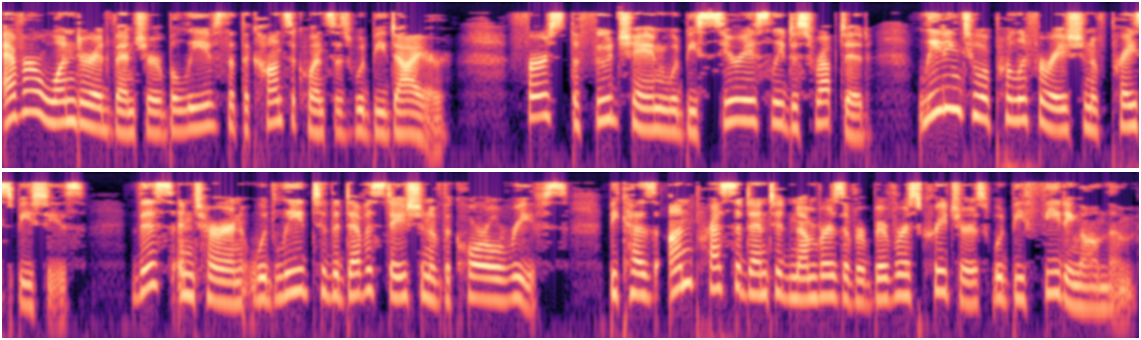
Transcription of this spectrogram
Ever Wonder Adventure believes that the consequences would be dire. First, the food chain would be seriously disrupted, leading to a proliferation of prey species. This, in turn, would lead to the devastation of the coral reefs, because unprecedented numbers of herbivorous creatures would be feeding on them.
